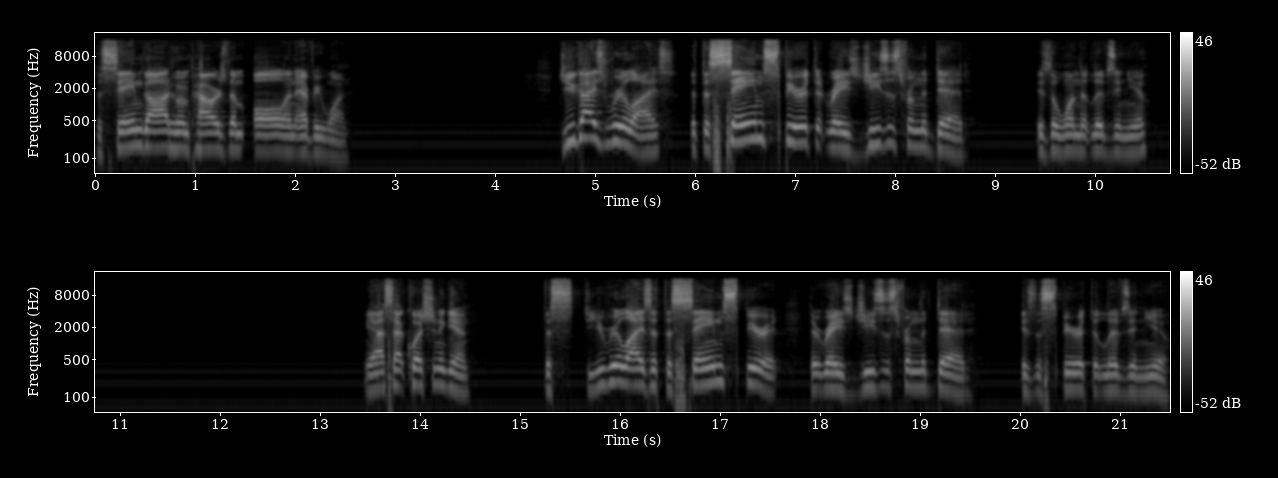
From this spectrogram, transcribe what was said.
The same God who empowers them all and everyone. Do you guys realize that the same Spirit that raised Jesus from the dead is the one that lives in you? Let me ask that question again. This, do you realize that the same spirit that raised Jesus from the dead is the spirit that lives in you?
